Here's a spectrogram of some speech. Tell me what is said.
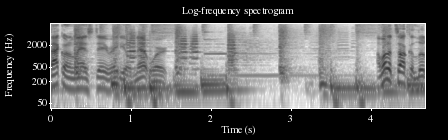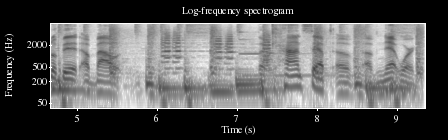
Back on the Lance J Radio Network. I want to talk a little bit about the concept of, of networking.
